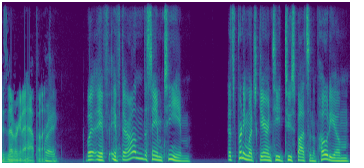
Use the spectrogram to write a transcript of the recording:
is never going to happen. I Right. think. But if if they're on the same team, that's pretty much guaranteed two spots in the podium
